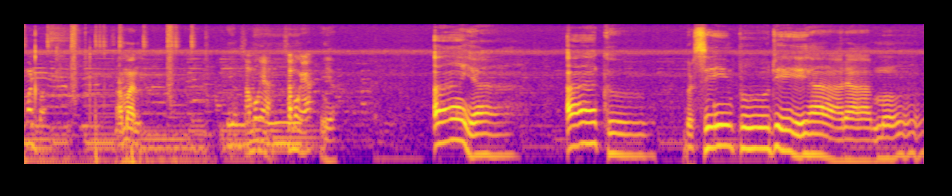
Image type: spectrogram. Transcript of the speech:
aman kok aman sambung ya sambung ya Iya. Ayah, aku bersimpu di hadapmu,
